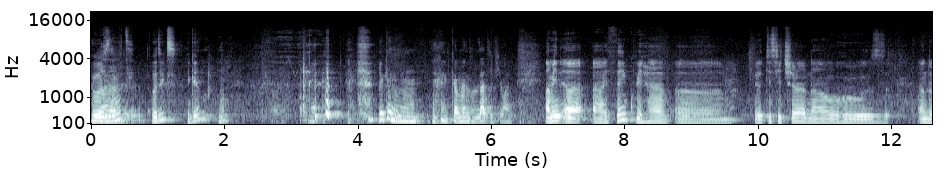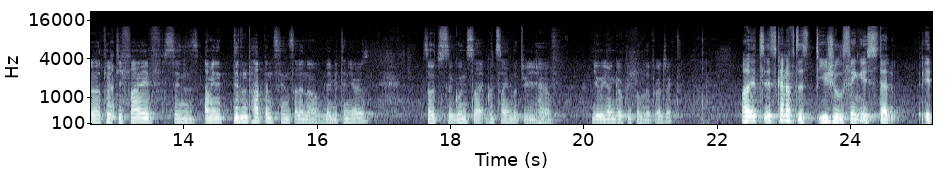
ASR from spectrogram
Who was Uh, that? OdyX again? No. you can comment on that if you want. I mean, uh, I think we have um, a TC chair now who's under 35 since. I mean, it didn't happen since I don't know, maybe 10 years. So it's a good si- good sign that we have new younger people in the project. Well, it's it's kind of the usual thing is that it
